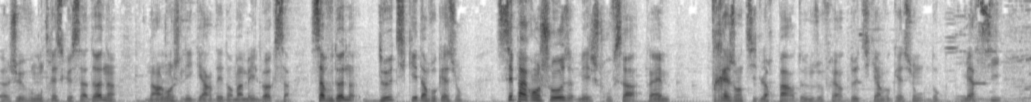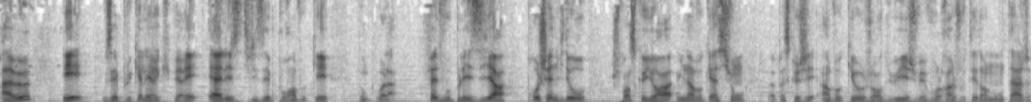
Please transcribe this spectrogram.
Euh, je vais vous montrer ce que ça donne. Normalement je l'ai gardé dans ma mailbox. Ça vous donne deux tickets d'invocation. C'est pas grand chose mais je trouve ça quand même très gentil de leur part de nous offrir deux tickets invocation. Donc merci à eux. Et vous n'avez plus qu'à les récupérer et à les utiliser pour invoquer. Donc voilà, faites-vous plaisir. Prochaine vidéo, je pense qu'il y aura une invocation euh, parce que j'ai invoqué aujourd'hui et je vais vous le rajouter dans le montage.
